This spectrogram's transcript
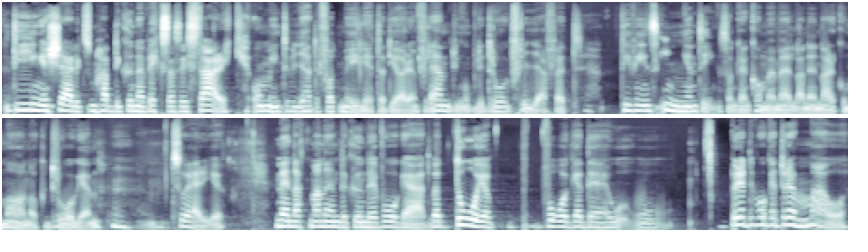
det är ingen kärlek som hade kunnat växa sig stark om inte vi hade fått möjlighet att göra en förändring och bli drogfria. För att det finns ingenting som kan komma emellan en narkoman och drogen. Mm. Så är det ju. Men att man ändå kunde våga, det var då jag vågade och, och började våga drömma och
